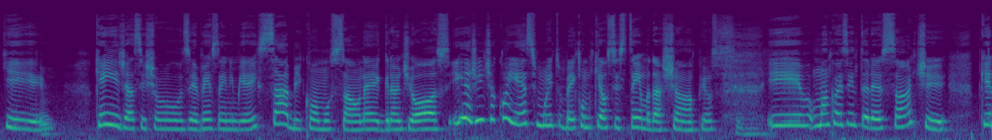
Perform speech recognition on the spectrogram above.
que quem já assistiu os eventos da NBA sabe como são, né, grandiosos. E a gente já conhece muito bem como que é o sistema da Champions. Sim. E uma coisa interessante, porque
